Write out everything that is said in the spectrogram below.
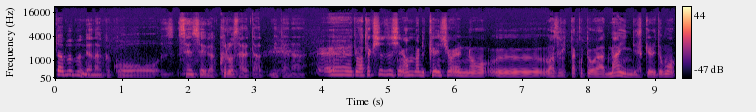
た部分ではなんかこう先生が苦労されたみたいな。えーと、私自身あんまり腱鞘炎の患ったことはないんですけれども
